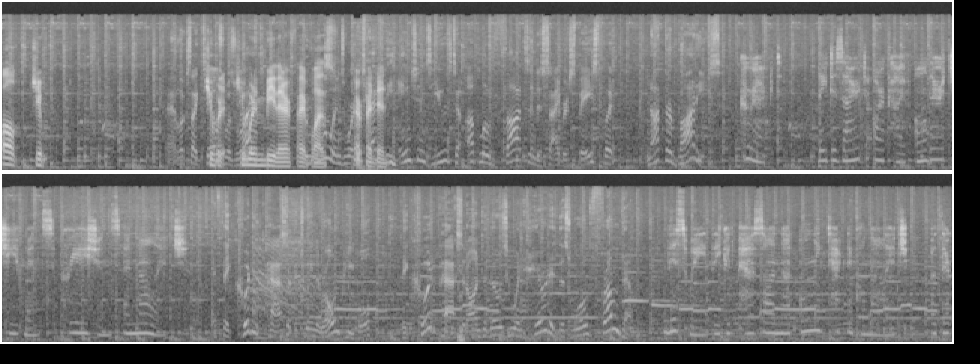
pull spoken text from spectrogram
Well, she like she would, she right. wouldn't be there if I The was or if I did. The ancients used to upload thoughts into cyberspace, but not their bodies. Correct. They desired to archive all their achievements, creations, and knowledge. If they couldn't pass it between their own people, they could pass it on to those who inherited this world from them. This way, they could pass on not only technical knowledge, but their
